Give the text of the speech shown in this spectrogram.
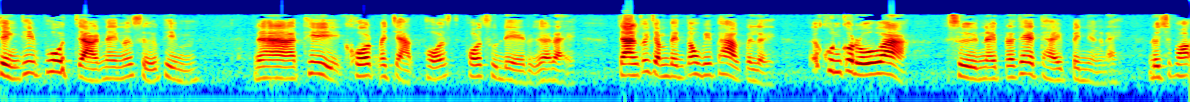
สิ่งที่พูดจากในหนังสือพิมพ์ นะฮะที่โค้ดมาจากโพสต์โพส t ูเดย์หรืออะไรอาจารย์ก็จำเป็นต้องวิพากษ์ไปเลยเอ้ยคุณก็รู้ว่าสื่อในประเทศไทยเป็นอย่างไร โดยเฉพาะ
